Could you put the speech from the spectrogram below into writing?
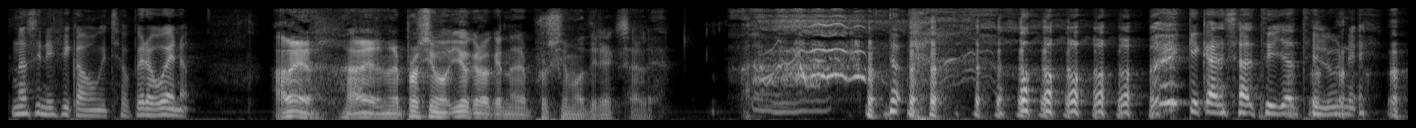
no significa mucho, pero bueno. A ver, a ver, en el próximo, yo creo que en el próximo direct sale. Qué cansado estoy ya este lunes.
